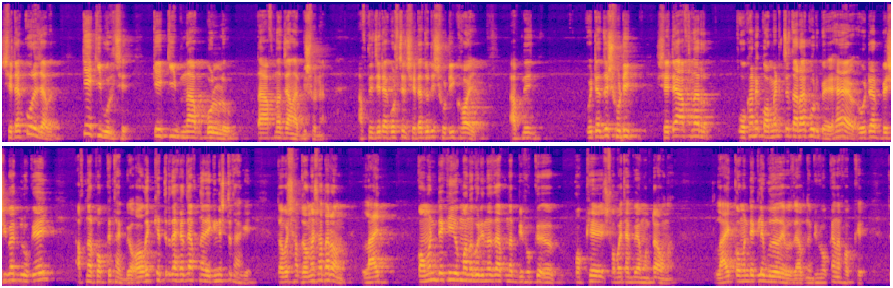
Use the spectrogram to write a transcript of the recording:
সেটা করে যাবেন। কে কি বলছে, কে কি না বলল, তা আপনার জানার বিষয় না। আপনি যেটা করছেন সেটা যদি সঠিক হয়, আপনি ওইটা যে সঠিক, সেটা আপনার ওখানে কমেন্ট যে তারা করবে হ্যাঁ ওইটার বেশিরভাগ লোকেই আপনার পক্ষে থাকবে। অনেক ক্ষেত্রে দেখা যায় আপনার এগেনিস্টে থাকে। তবে জনসাধারণ লাইক কমেন্ট দেখেই মনে করি না যে আপনার বিপক্ষে, পক্ষে সবাই থাকবে এমনটাও না। লাইক কমেন্ট দেখলে বোঝা যাবে যে আপনার বিপক্ষে না পক্ষে। তো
